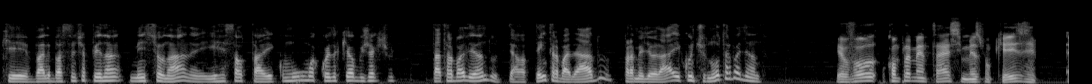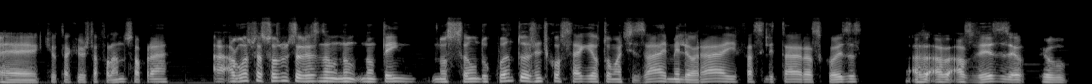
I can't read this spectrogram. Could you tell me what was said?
que vale bastante a pena mencionar né, e ressaltar aí como uma coisa que a Objective está trabalhando, ela tem trabalhado para melhorar e continua trabalhando. Eu vou complementar esse mesmo case é, que o Takeo está falando, só para algumas pessoas muitas vezes não, não, não têm noção do quanto a gente consegue automatizar e melhorar e facilitar as coisas. Às vezes, eu, eu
